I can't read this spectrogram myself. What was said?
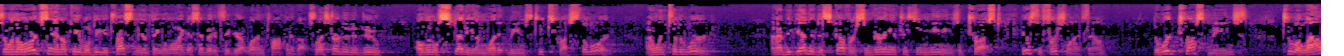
So when the Lord's saying, Okay, well, do you trust me? I'm thinking, Well, I guess I better figure out what I'm talking about. So I started to do a little study on what it means to trust the Lord. I went to the Word. And I began to discover some very interesting meanings of trust. Here's the first one I found the word trust means to allow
